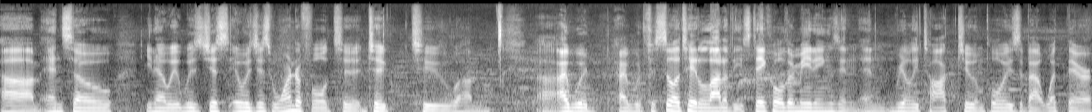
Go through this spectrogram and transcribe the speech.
Um, and so, you know, it was just it was just wonderful to to to. Um, uh, I would I would facilitate a lot of these stakeholder meetings and, and really talk to employees about what their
